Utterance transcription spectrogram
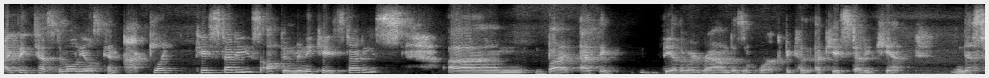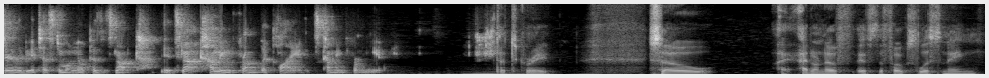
I think testimonials can act like case studies, often mini case studies. Um, but I think the other way around doesn't work because a case study can't necessarily be a testimonial because it's not, it's not coming from the client. It's coming from you. That's great. So, I, I don't know if, if the folks listening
